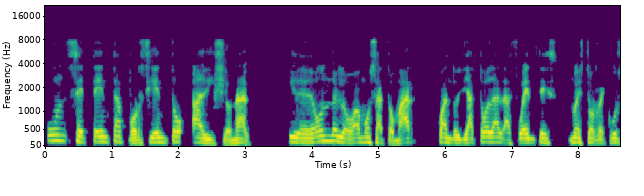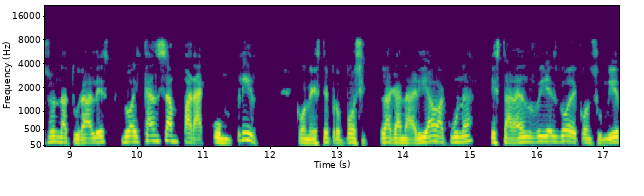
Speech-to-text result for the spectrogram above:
un 70% adicional. ¿Y de dónde lo vamos a tomar? cuando ya todas las fuentes, nuestros recursos naturales no alcanzan para cumplir con este propósito. La ganadería vacuna estará en riesgo de consumir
